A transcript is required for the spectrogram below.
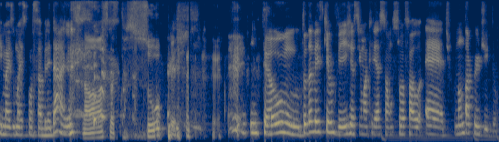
E mais uma responsabilidade. Nossa, super. Então, toda vez que eu vejo assim uma criação sua, eu falo, é, tipo, não tá perdido.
